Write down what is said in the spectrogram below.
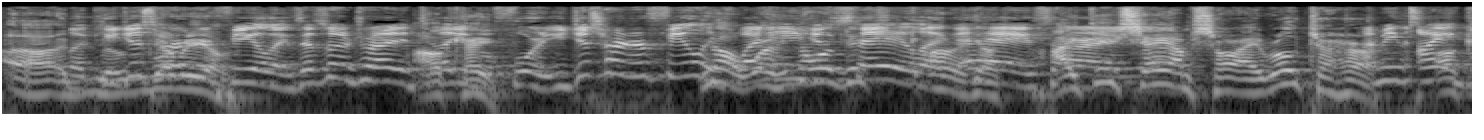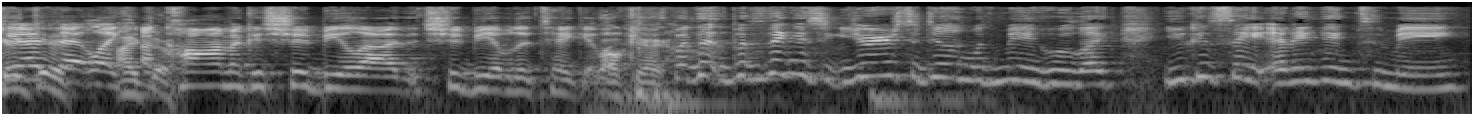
Uh, Look, you just hurt her feelings. That's what I'm trying to tell Okay. you before. You just hurt her feelings. Why well, didn't you no, just say like, right, "Hey, sorry"? I did say I'm sorry. I wrote to her. I mean, I Okay, get did. that like I a did. comic should be allowed, It should be able to take it. Like, Okay. But the, but the thing is, you're used to dealing with me, who like you can say anything to me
